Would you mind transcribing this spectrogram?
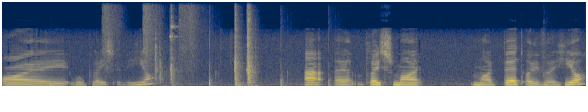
I will place over here. Uh, place my my bed over here.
